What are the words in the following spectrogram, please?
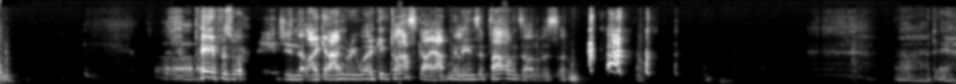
Uh, Papers were raging that like an angry working class guy had millions of pounds all of a sudden. oh dear,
